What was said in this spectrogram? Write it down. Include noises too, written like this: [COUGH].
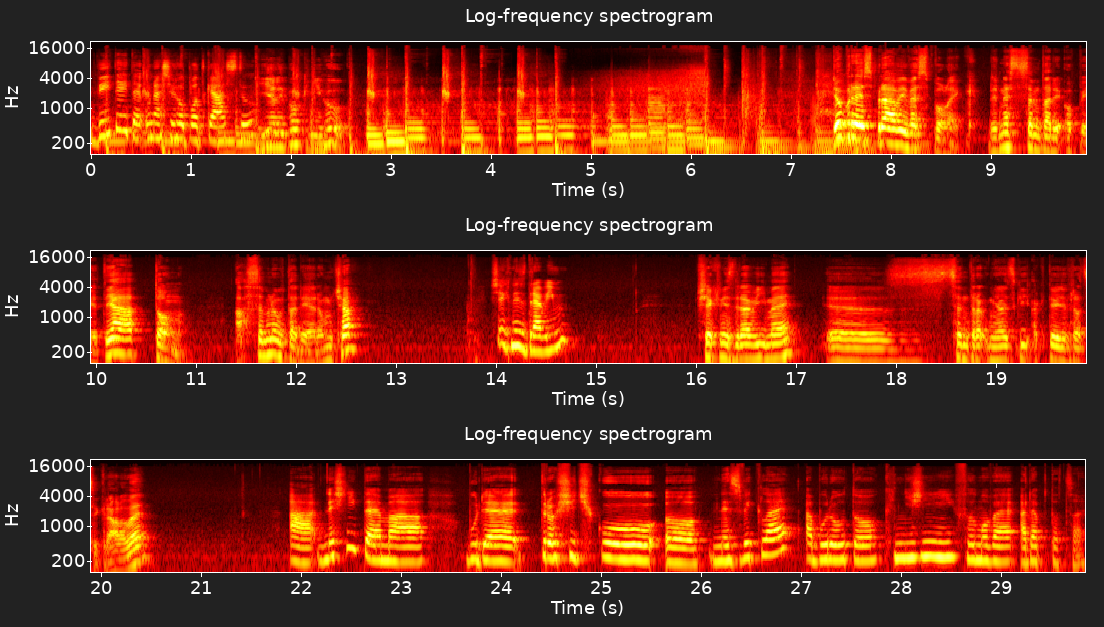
Vítejte u našeho podcastu Jeli po knihu. Dobré zprávy ve spolek. Dnes jsem tady opět já, Tom. A se mnou tady je Romča. Všechny zdravím. Všechny zdravíme eh, z Centra uměleckých aktivit v Hradci Králové. A dnešní téma bude trošičku uh, nezvyklé a budou to knižní filmové adaptace.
